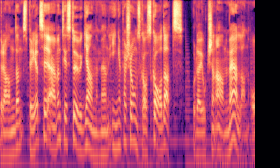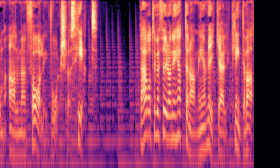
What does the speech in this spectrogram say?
Branden spred sig även till stugan, men ingen person ska ha skadats och det har gjorts en anmälan om allmänfarlig vårdslöshet. Det här var TV4 Nyheterna med Mikael Klintevall.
